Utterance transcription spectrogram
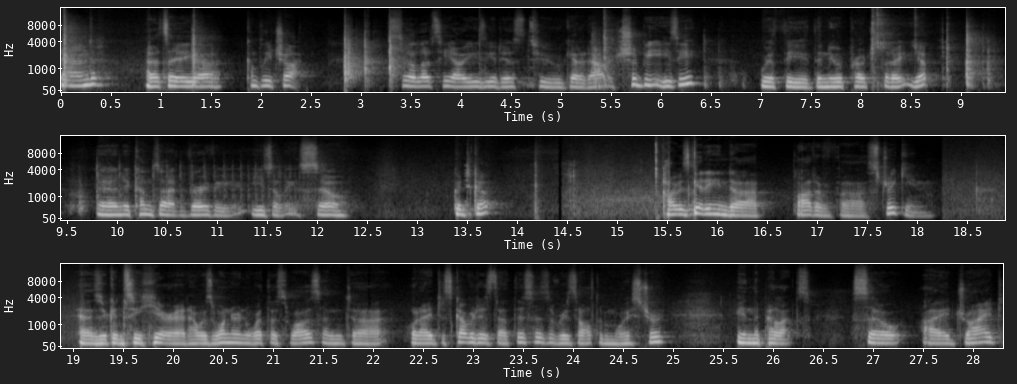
And that's a uh, complete shot. So let's see how easy it is to get it out. It should be easy with the, the new approach that I, yep. And it comes out very, very easily. So good to go. I was getting a lot of uh, streaking, as you can see here, and I was wondering what this was. And uh, what I discovered is that this is a result of moisture in the pellets. So I dried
